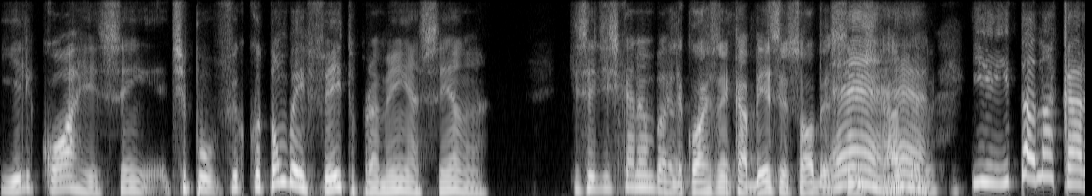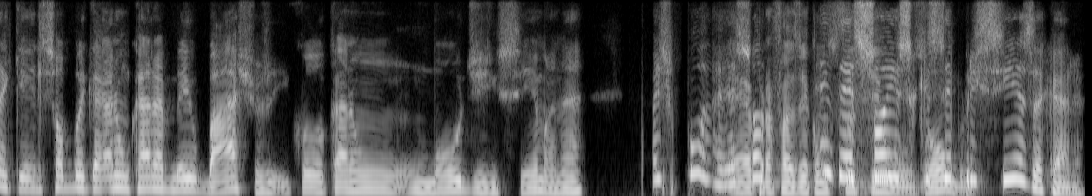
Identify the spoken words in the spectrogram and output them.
E ele corre sem. Tipo, ficou tão bem feito pra mim a cena. Que você diz, caramba. Ele corre sem cabeça e sobe assim É, escada, é. né? E, e tá na cara que eles só pegaram um cara meio baixo e colocaram um, um molde em cima, né? Mas, porra, é, É, só, pra fazer como é, se é fosse só isso que você ombros. precisa, cara.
